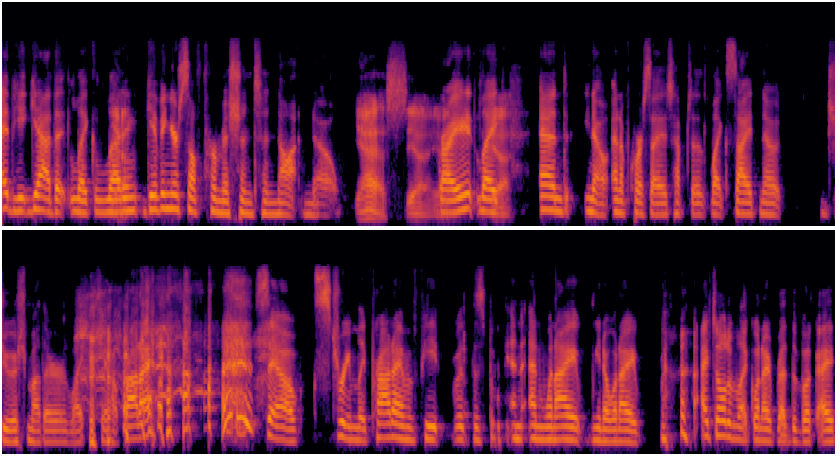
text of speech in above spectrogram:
yeah that like letting giving yourself permission to not know yes. Yeah. yeah right like yeah. and you know and of course i just have to like side note jewish mother like say how proud i how extremely proud i am of pete with this book and and when i you know when i i told him like when i read the book i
